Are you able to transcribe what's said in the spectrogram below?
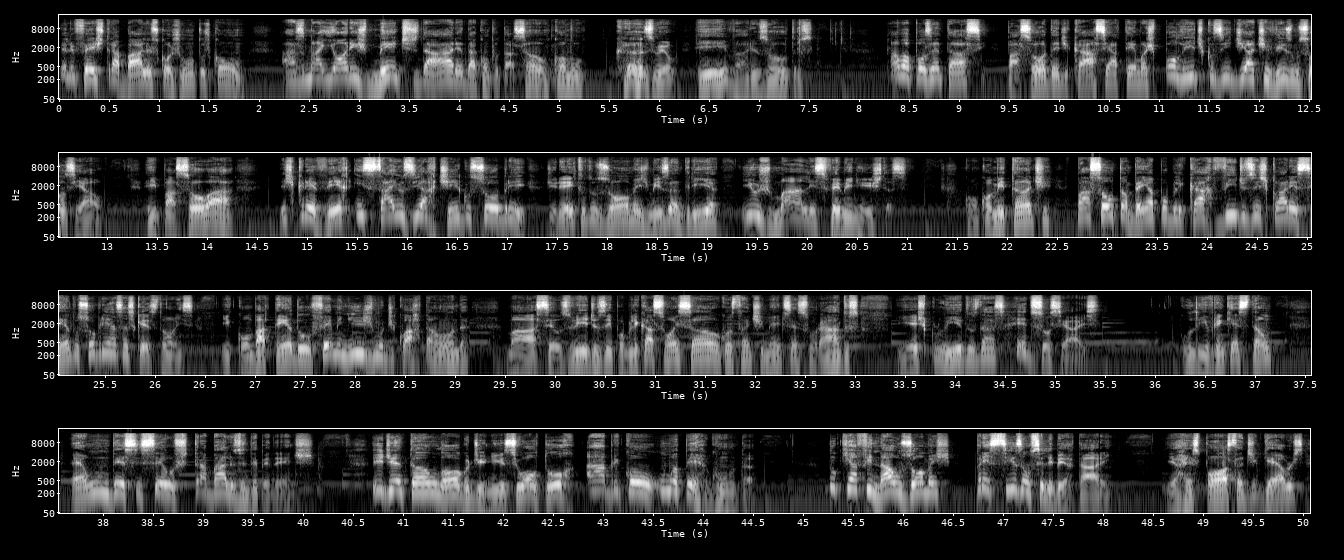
Ele fez trabalhos conjuntos com as maiores mentes da área da computação, como Kurzweil e vários outros. Ao aposentar-se, passou a dedicar-se a temas políticos e de ativismo social, e passou a escrever ensaios e artigos sobre direito dos homens, misandria e os males feministas. Concomitante, passou também a publicar vídeos esclarecendo sobre essas questões e combatendo o feminismo de quarta onda, mas seus vídeos e publicações são constantemente censurados e excluídos das redes sociais. O livro em questão é um desses seus trabalhos independentes. E de então, logo de início, o autor abre com uma pergunta: do que afinal os homens precisam se libertarem? E a resposta de Garris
